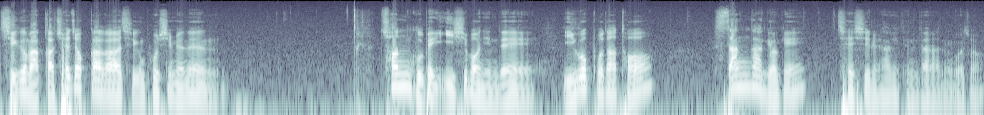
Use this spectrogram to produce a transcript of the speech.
지금 아까 최저가가 지금 보시면은 1920원인데 이것보다 더 싼 가격에 제시를 하게 된다라는 거죠.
